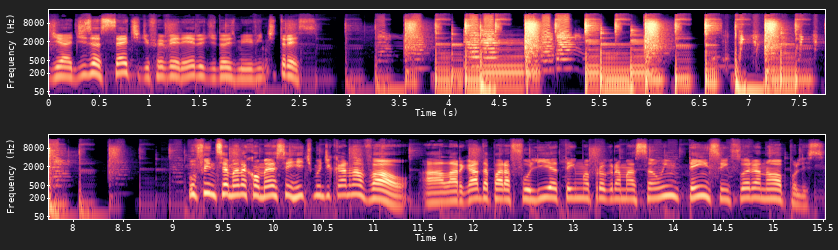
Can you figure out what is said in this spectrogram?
dia 17 de fevereiro de 2023. O fim de semana começa em ritmo de carnaval. A largada para a folia tem uma programação intensa em Florianópolis.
